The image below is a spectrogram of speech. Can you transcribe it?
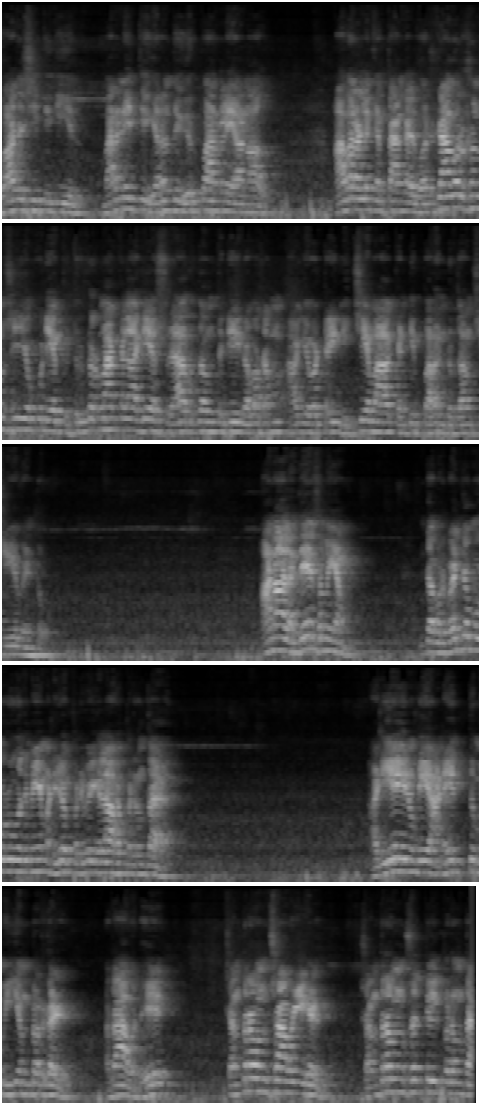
துவாதசி திதியில் மரணித்து இறந்து இருப்பார்களே ஆனால் அவர்களுக்கு தாங்கள் வருஷா வருஷம் செய்யக்கூடிய பித்திருக்கர்மாக்களாகிய சிரார்த்தம் திதி ரவசம் ஆகியவற்றை நிச்சயமாக கண்டிப்பாக என்றுதான் செய்ய வேண்டும். ஆனால் அதே சமயம் இந்த பிரபஞ்சம் முழுவதுமே மனித பிறவிகளாக பிறந்த அடியேனுடைய அனைத்து மெய்யன்பர்கள் அதாவது சந்திரவம்சாவளிகள் சந்திரவம்சத்தில் பிறந்த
